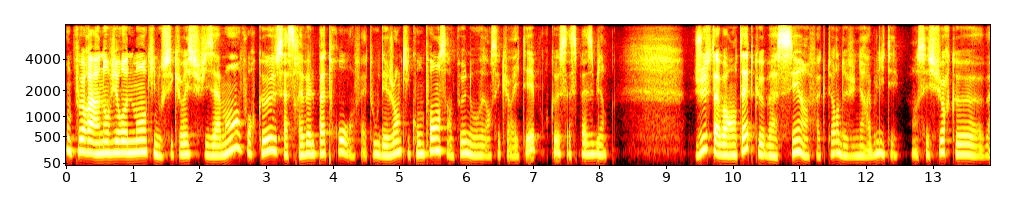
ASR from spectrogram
On peut avoir un environnement qui nous sécurise suffisamment pour que ça se révèle pas trop, en fait, ou des gens qui compensent un peu nos insécurités pour que ça se passe bien. Juste avoir en tête que bah, c'est un facteur de vulnérabilité. C'est sûr que bah,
